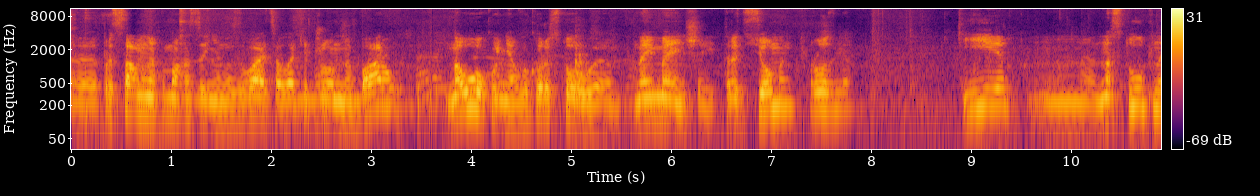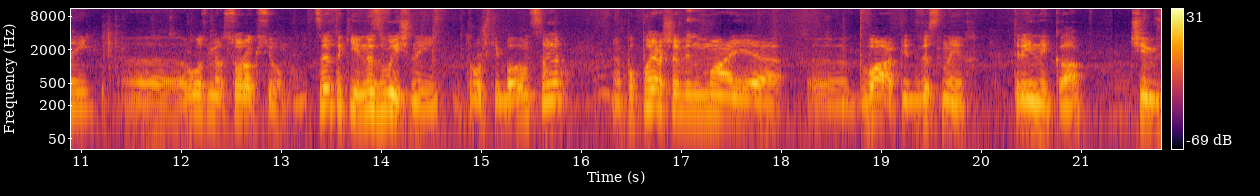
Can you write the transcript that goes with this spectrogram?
е, представлених в магазині, називається Lucky John Barrel. На окуня використовує найменший 37 розмір. І наступний е, розмір 47. Це такий незвичний трошки балансир. По-перше, він має е, два підвісних трійника, чим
